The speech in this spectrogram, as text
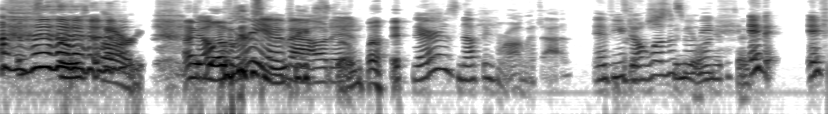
I'm so sorry. I Don't love this worry movie about so it. much. There is nothing wrong with that. If you It's don't love this gonna be a movie, if if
